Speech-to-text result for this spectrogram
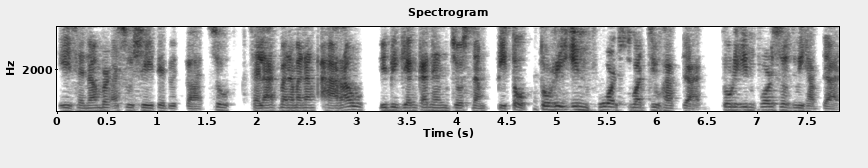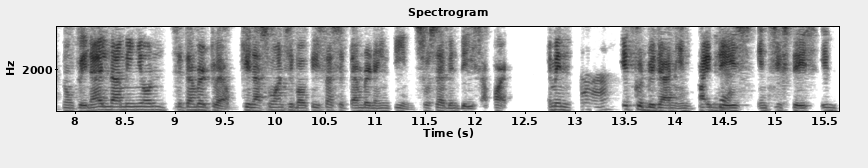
is a number associated with God. So sa lahat ba naman ng araw, bibigyan ka ng Diyos ng pito to reinforce what you have done. To reinforce what we have done. Nung final namin yun, September 12, kinasuhan si Bautista September 19. So seven days apart. I mean, Ah, it could be done in five Yeah. days, in six days, in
